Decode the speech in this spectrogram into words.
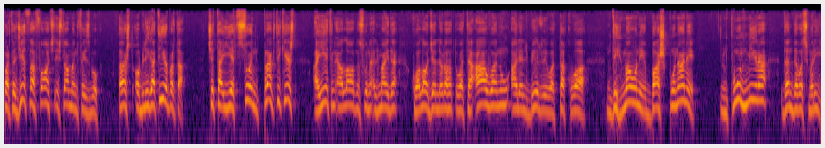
për të gjitha faqet islame në Facebook, është obligative për ta që ta jetësojnë praktikisht ajetin e Allahut në surën Al-Maida, ku Allahu xhele thotë: "Wa ta'awanu 'alal birri wat-taqwa", ndihmoni, bashkëpunoni në punë të mira dhe në devotshmëri,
